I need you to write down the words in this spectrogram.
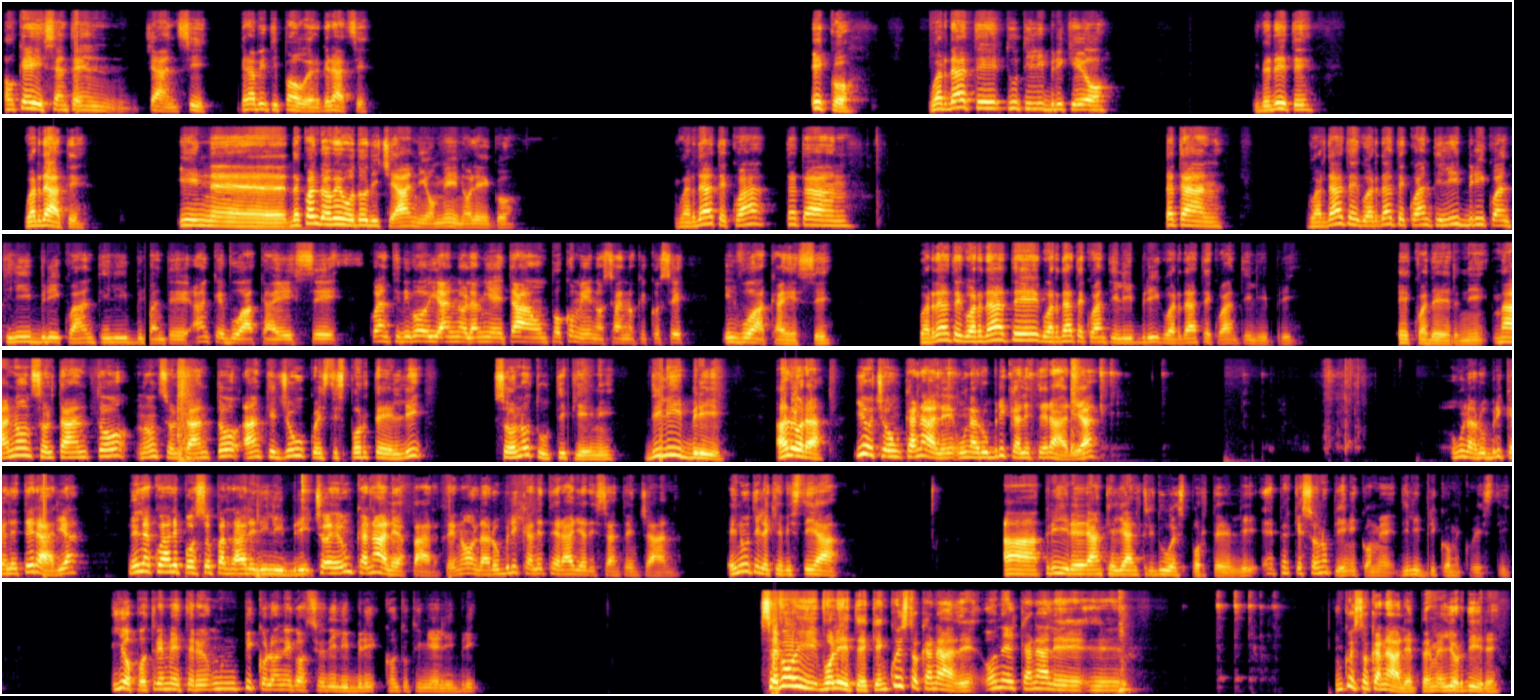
ok senten chan sì. Gravity power grazie. Ecco guardate tutti i libri che ho. Li vedete guardate in eh, da quando avevo 12 anni o meno leggo. Guardate qua tatan. Tatan. Guardate guardate quanti libri quanti libri quanti libri quante anche vhs quanti di voi hanno la mia età un poco meno sanno che cos'è il vhs guardate guardate guardate quanti libri guardate quanti libri e quaderni. Ma non soltanto non soltanto anche giù questi sportelli sono tutti pieni di libri. Allora io c'ho un canale una rubrica letteraria. Una rubrica letteraria nella quale posso parlare di libri. Cioè un canale a parte no? La rubrica letteraria di sant'enchan è inutile che vi stia a aprire anche gli altri due sportelli e perché sono pieni come di libri come questi. Io potrei mettere un piccolo negozio di libri con tutti i miei libri. Se voi volete che in questo canale o nel canale eh, in questo canale per meglio dire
